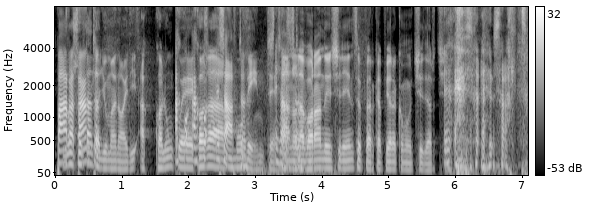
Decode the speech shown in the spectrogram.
parla non tanto agli umanoidi, a qualunque a, a, cosa esatto, movente. Esatto. Stanno lavorando in silenzio per capire come ucciderci. Eh, esatto.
